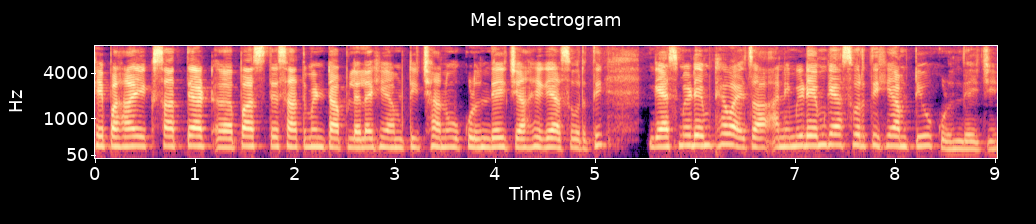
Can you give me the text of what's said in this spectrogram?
हे पहा एक सात ते आठ पाच ते सात मिनटं आपल्याला ही आमटी छान उकळून द्यायची आहे गॅसवरती. गॅस मिडियम ठेवायचा आणि मिडियम गॅसवरती ही आमटी उकळून द्यायची.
